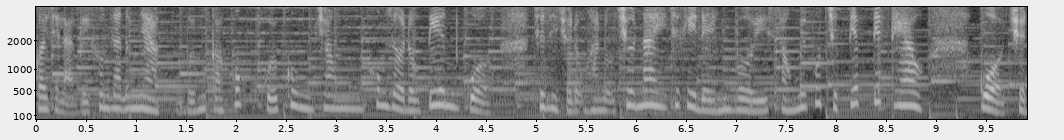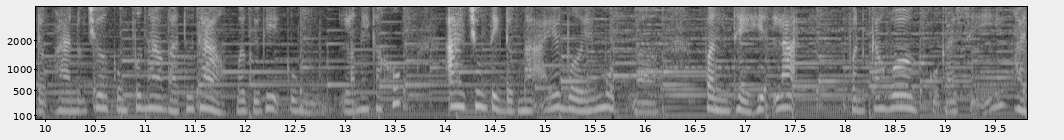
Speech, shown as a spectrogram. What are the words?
quay trở lại với không gian âm nhạc với một ca khúc cuối cùng trong khung giờ đầu tiên của chương trình chủ động Hà Nội trưa nay trước khi đến với 60 phút trực tiếp tiếp theo của chuyển động Hà Nội trưa cùng Phương hào và Thu Thảo. Mời quý vị cùng lắng nghe ca khúc Ai chung tình được mãi với một ờ, phần thể hiện lại phần cover của ca sĩ Hoài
